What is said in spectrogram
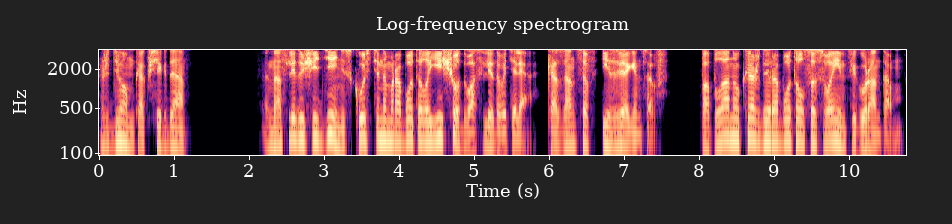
Ждем, как всегда. На следующий день с Костиным работало еще два следователя – Казанцев и Звягинцев. По плану каждый работал со своим фигурантом.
